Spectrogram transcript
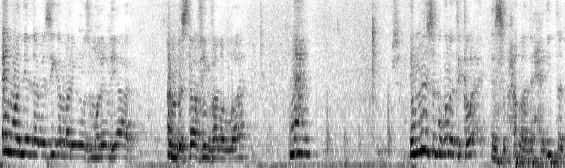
En wanneer dat we zeggen, Marie-Rose Morel, ja, een bestraffing van Allah. Nou, en mensen begonnen te klagen. En subhanallah, de hadith dat,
